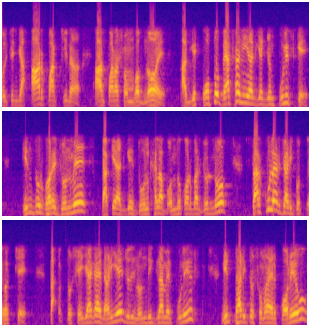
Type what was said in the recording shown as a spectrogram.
বলছেন যে আর পারছি না, আর পারা সম্ভব নয়। আজকে কত ব্যথা নিয়ে আজকে একজন পুলিশকে হিন্দুর ঘরে জন্মে তাকে আজকে দোল খেলা বন্ধ করবার জন্য সার্কুলার জারি করতে হচ্ছে। তা- সেই জায়গায় দাঁড়িয়ে যদি নন্দীগ্রামের পুলিশ নির্ধারিত সময়ের পরেও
